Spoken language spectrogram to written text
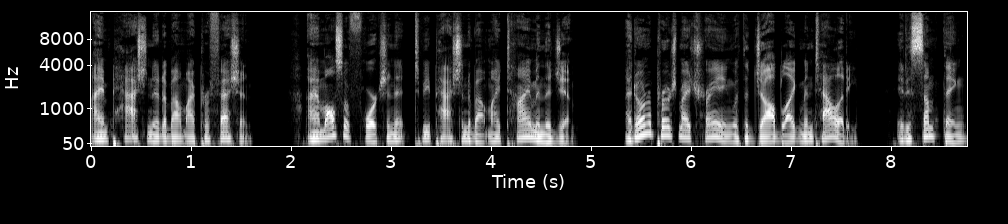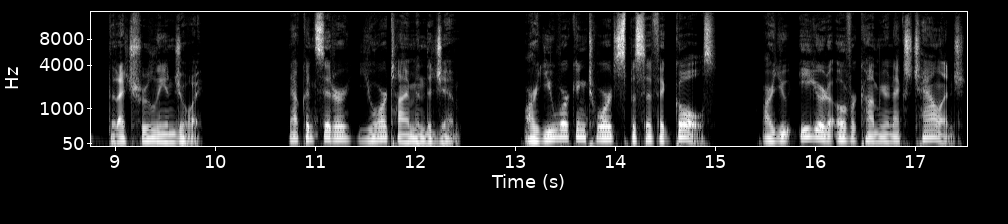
I am passionate about my profession. I am also fortunate to be passionate about my time in the gym. I don't approach my training with a job like mentality. It is something that I truly enjoy. Now consider your time in the gym. Are you working towards specific goals? Are you eager to overcome your next challenge?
